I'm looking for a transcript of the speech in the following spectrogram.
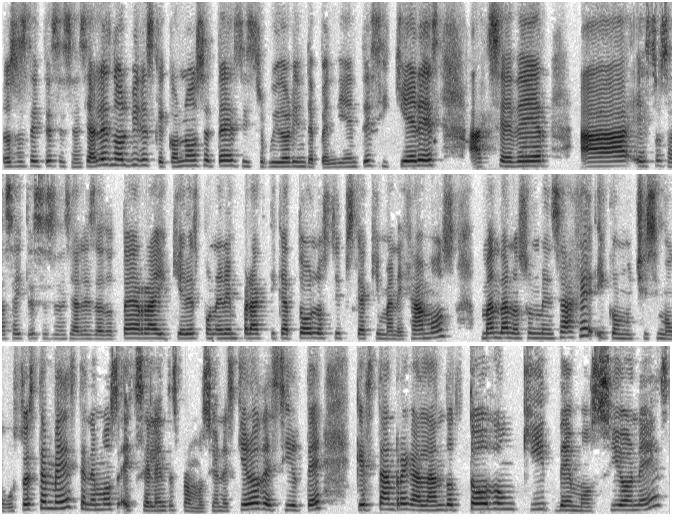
los aceites esenciales. No olvides que Conócete es distribuidor independiente. Si quieres acceder a estos aceites esenciales de doTERRA y quieres poner en práctica todos los tips que aquí manejamos, mándanos un mensaje y con muchísimo gusto. Este mes tenemos excelente promociones. Quiero decirte que están regalando todo un kit de emociones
